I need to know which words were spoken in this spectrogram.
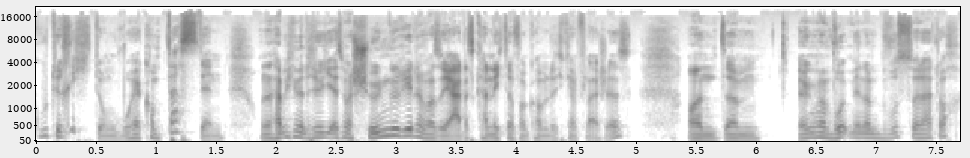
gute Richtung. Woher kommt das denn? Und dann habe ich mir natürlich erstmal schön geredet und war so, ja, das kann nicht davon kommen, dass ich kein Fleisch esse. Und ähm, irgendwann wurde mir dann bewusst, so, ja doch,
